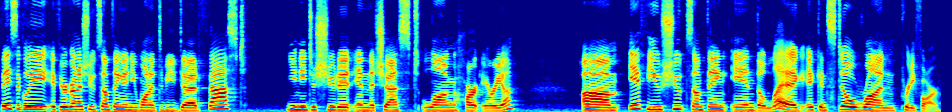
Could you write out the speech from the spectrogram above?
basically, if you're going to shoot something and you want it to be dead fast, you need to shoot it in the chest, lung, heart area. Um, if you shoot something in the leg, it can still run pretty far.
